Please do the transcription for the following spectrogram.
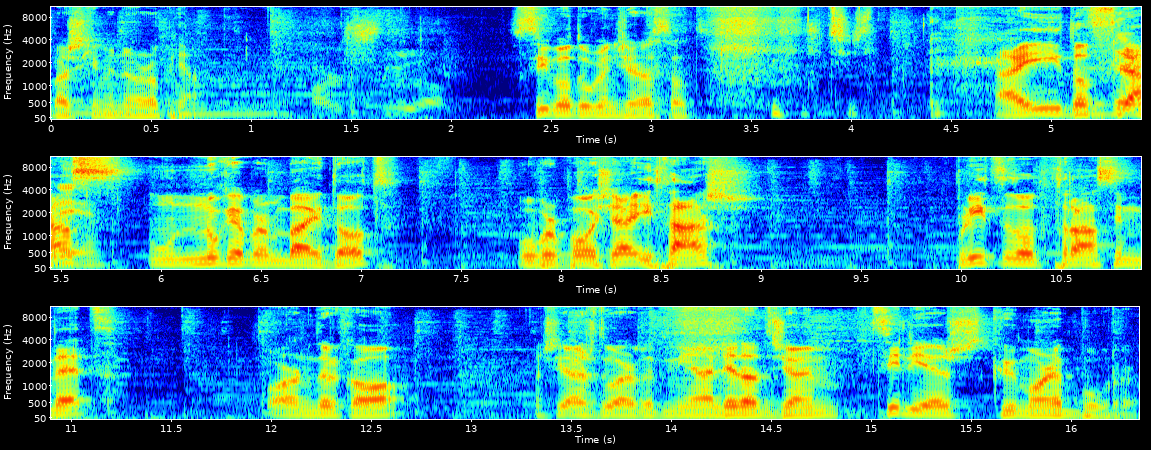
Bashkimin mm -hmm. Evropian. Si po duken gjërat sot? Ai do të flasë, unë nuk e përmbaj dot. U përpoqa, i thashë, prit do të thërrasim vetë, por ndërkohë është ashtu ndaj vetë mia, le ta dëgjojmë cili është ky more burrë.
